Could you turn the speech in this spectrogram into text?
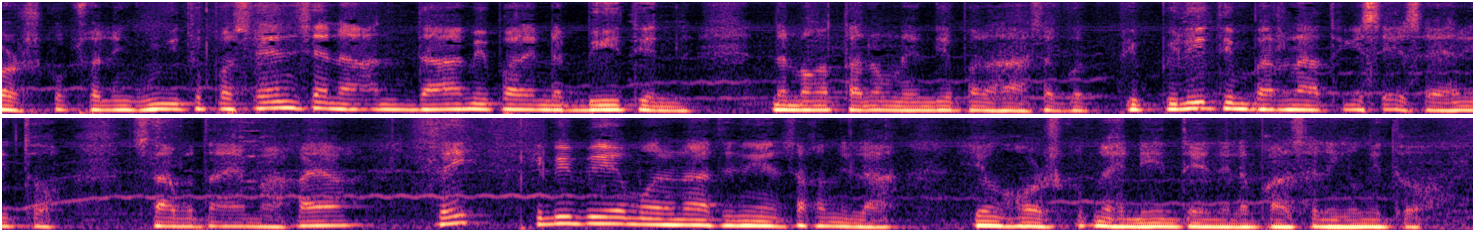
horoscope sa linggong ito. Pasensya na, ang dami pa rin nabitin na mga tanong na hindi pa nasasagot. Pipilitin pa rin natin isa-isayan ito sa tayo mga. Kaya, okay, ibibigay muna natin ngayon sa kanila yung horoscope na hinihintay nila para sa linggong ito.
